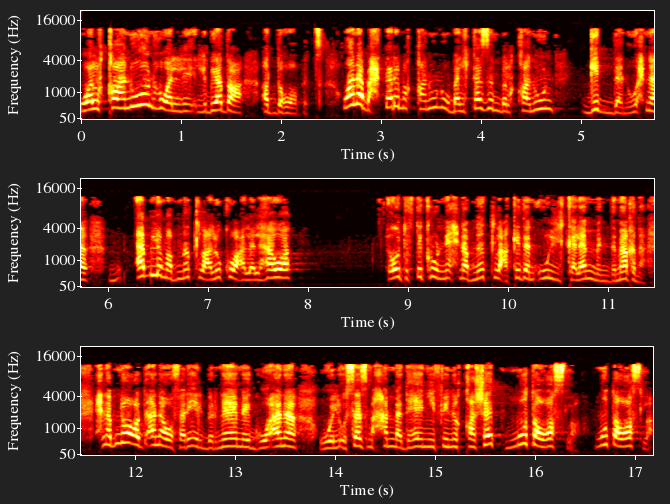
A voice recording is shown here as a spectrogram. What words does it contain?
والقانون هو اللي بيضع الضوابط. وأنا بحترم القانون وبلتزم بالقانون جدا وإحنا قبل ما بنطلع لكم على الهوا اوعوا تفتكروا ان إحنا بنطلع كده نقول الكلام من دماغنا. إحنا بنقعد أنا وفريق البرنامج وأنا والاستاذ محمد هاني في نقاشات متواصلة متواصلة.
